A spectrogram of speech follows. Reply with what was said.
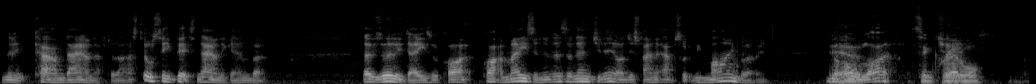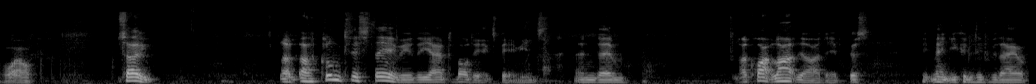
And then it calmed down after that. I still see bits now and again, but those early days were quite quite amazing. And as an engineer, I just found it absolutely mind blowing. my Yeah. whole life. It's incredible. Wow. So I, I clung to this theory of the out of body experience, and um, I quite like the idea because it meant you could live without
